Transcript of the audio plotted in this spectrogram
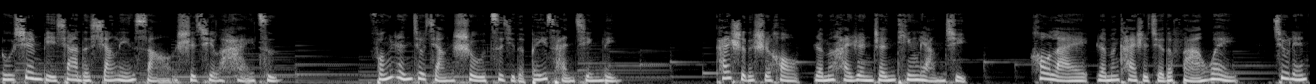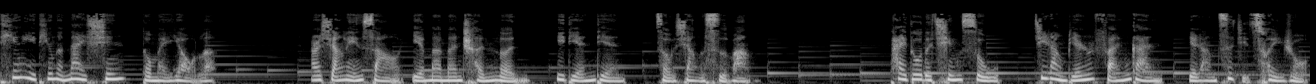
鲁迅笔下的祥林嫂失去了孩子，逢人就讲述自己的悲惨经历。开始的时候，人们还认真听两句，后来人们开始觉得乏味，就连听一听的耐心都没有了。而祥林嫂也慢慢沉沦，一点点走向了死亡。太多的倾诉，既让别人反感，也让自己脆弱。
